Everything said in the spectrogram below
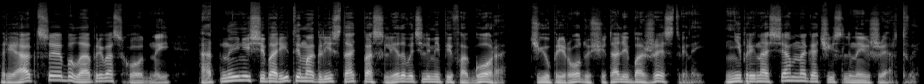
Реакция была превосходной. Отныне сибариты могли стать последователями Пифагора, чью природу считали божественной, не принося многочисленные жертвы.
